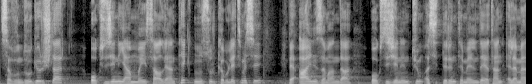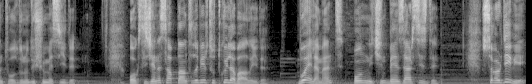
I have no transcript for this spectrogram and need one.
Savunduğu görüşler, oksijeni yanmayı sağlayan tek unsur kabul etmesi ve aynı zamanda oksijenin tüm asitlerin temelinde yatan element olduğunu düşünmesiydi. Oksijene saplantılı bir tutkuyla bağlıydı. Bu element onun için benzersizdi. Sir Davy,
